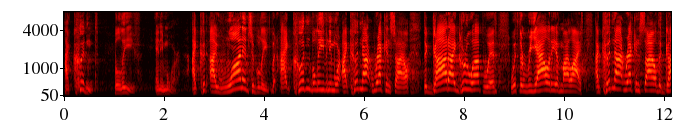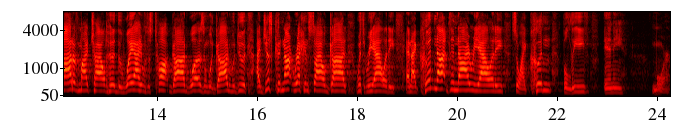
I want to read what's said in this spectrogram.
I couldn't believe anymore. I could I wanted to believe, but I couldn't believe anymore. I could not reconcile the God I grew up with with the reality of my life. I could not reconcile the God of my childhood, the way I was taught God was and what God would do. I just could not reconcile God with reality, and I could not deny reality, so I couldn't believe anymore.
